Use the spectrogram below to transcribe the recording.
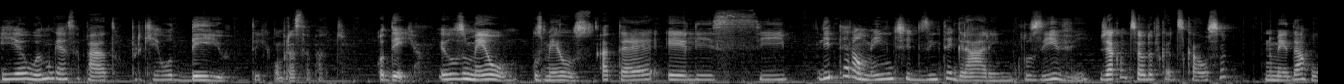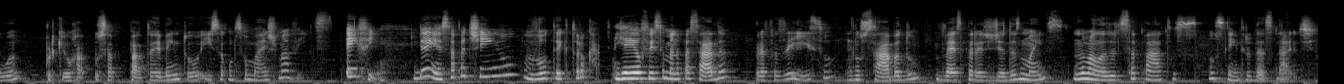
E eu amo ganhar sapato, porque eu odeio ter que comprar sapato. Odeio. E os meus, os meus, até eles se literalmente desintegrarem. Inclusive, já aconteceu de eu ficar descalça no meio da rua porque o, o sapato arrebentou e isso aconteceu mais de uma vez. Enfim, ganhei sapatinho, vou ter que trocar. E aí eu fui semana passada para fazer isso no sábado, véspera de Dia das Mães, numa loja de sapatos no centro da cidade,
